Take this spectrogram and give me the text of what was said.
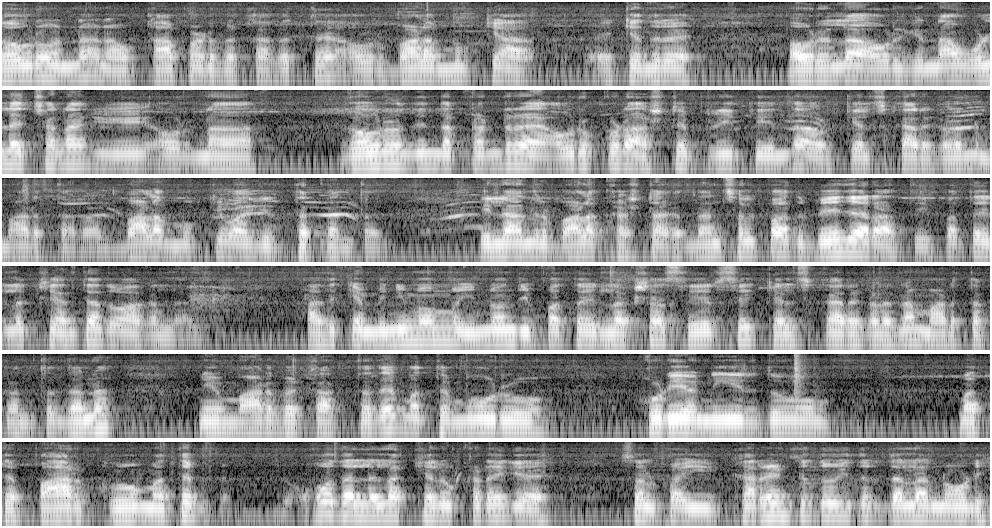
ಗೌರವನ ನಾವು ಕಾಪಾಡಬೇಕಾಗತ್ತೆ. ಅವ್ರು ಭಾಳ ಮುಖ್ಯ. ಯಾಕೆಂದರೆ ಅವರೆಲ್ಲ ಅವ್ರಿಗೆ ನಾವು ಒಳ್ಳೆ ಚೆನ್ನಾಗಿ ಅವ್ರನ್ನ ಗೌರವದಿಂದ ಕಂಡ್ರೆ ಅವರು ಕೂಡ ಅಷ್ಟೇ ಪ್ರೀತಿಯಿಂದ ಅವ್ರ ಕೆಲಸ ಕಾರ್ಯಗಳನ್ನು ಮಾಡ್ತಾರೆ. ಅದು ಭಾಳ ಮುಖ್ಯವಾಗಿರ್ತಕ್ಕಂಥದ್ದು. ಇಲ್ಲಾಂದರೆ ಭಾಳ ಕಷ್ಟ ಆಗುತ್ತೆ. ನಾನು ಸ್ವಲ್ಪ ಅದು ಬೇಜಾರಾಯ್ತು ಇಪ್ಪತ್ತೈದು ಲಕ್ಷ ಎಂಥದ್ದು ಆಗಲ್ಲ ಅದಕ್ಕೆ ಮಿನಿಮಮ್ ಇನ್ನೊಂದು ಇಪ್ಪತ್ತೈದು ಲಕ್ಷ ಸೇರಿಸಿ ಕೆಲಸ ಕಾರ್ಯಗಳನ್ನು ಮಾಡ್ತಕ್ಕಂಥದ್ದನ್ನು ನೀವು ಮಾಡಬೇಕಾಗ್ತದೆ. ಮತ್ತು ಮೂರು ಕುಡಿಯೋ ನೀರ್ದು, ಮತ್ತು ಪಾರ್ಕು, ಮತ್ತು ಹೋದಲ್ಲೆಲ್ಲ ಕೆಲವು ಕಡೆಗೆ ಸ್ವಲ್ಪ ಈ ಕರೆಂಟ್ದು ಇದ್ರದ್ದೆಲ್ಲ ನೋಡಿ.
